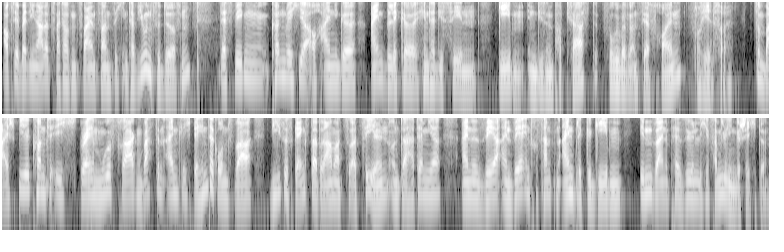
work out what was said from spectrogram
auf der Berlinale 2022 interviewen zu dürfen. Deswegen können wir hier auch einige Einblicke hinter die Szenen geben in diesem Podcast, worüber wir uns sehr freuen. Auf jeden Fall. Zum Beispiel konnte ich Graham Moore fragen, was denn eigentlich der Hintergrund war, dieses Gangsterdrama zu erzählen. Und da hat er mir eine sehr, einen sehr interessanten Einblick gegeben in seine persönliche Familiengeschichte.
